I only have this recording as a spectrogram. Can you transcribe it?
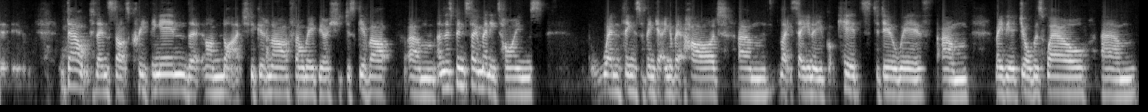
doubt then starts creeping in that I'm not actually good enough or maybe I should just give up. Um, and there's been so many times when things have been getting a bit hard, um, like say, you know, you've got kids to deal with, um, maybe a job as well, um,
